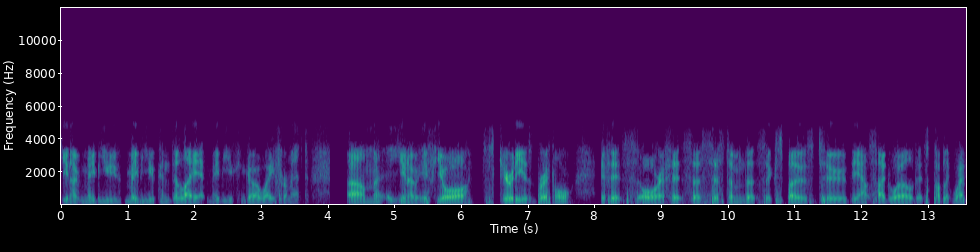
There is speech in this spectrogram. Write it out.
you know maybe you maybe you can delay it, maybe you can go away from it. Um, you know, if your security is brittle, if it's or if it's a system that's exposed to the outside world, it's public web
